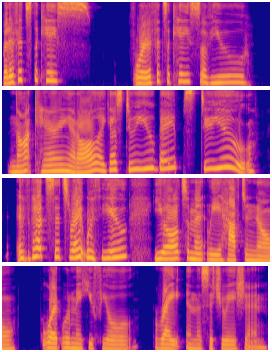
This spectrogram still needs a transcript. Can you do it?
But if it's the case, or if it's a case of you not caring at all, I guess, do you, babes? Do you? If that sits right with you, you ultimately have to know what would make you feel right in the situation.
